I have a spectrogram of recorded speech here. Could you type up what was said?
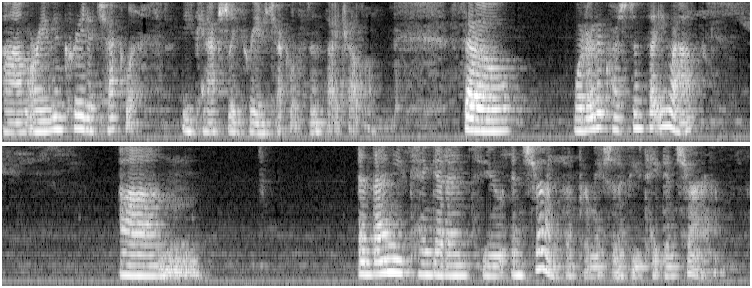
um, or even create a checklist. You can actually create a checklist inside Trello. So, what are the questions that you ask? Um, and then you can get into insurance information if you take insurance.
